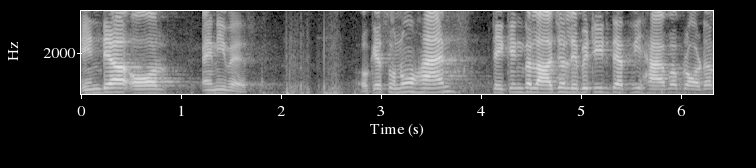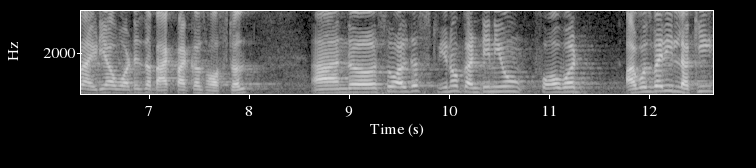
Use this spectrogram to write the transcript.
India or anywhere. Okay, so no hands taking the larger liberty that we have a broader idea what is the backpackers hostel. And uh, so I'll just, you know, continue forward. I was very lucky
